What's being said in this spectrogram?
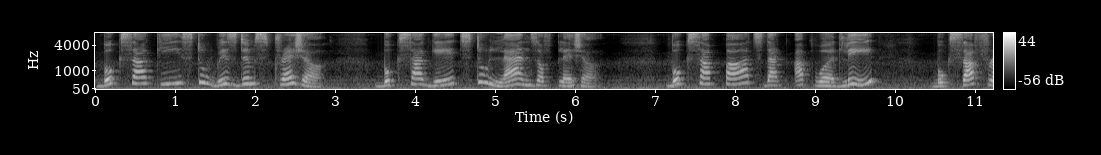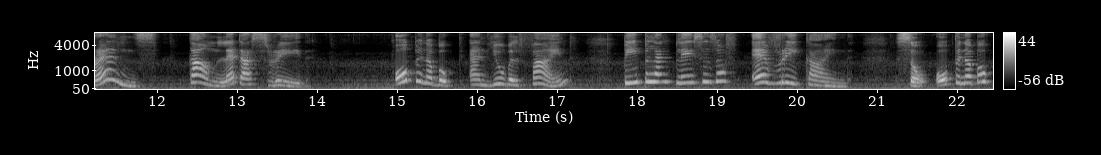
Books are keys to wisdom's treasure. Books are gates to lands of pleasure. Books are paths that upward lead. Books are friends. Come, let us read. Open a book and you will find people and places of every kind. So open a book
